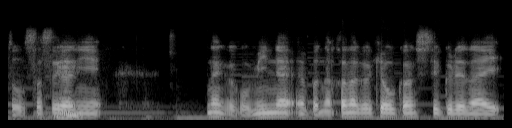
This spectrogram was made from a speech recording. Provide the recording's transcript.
とさすがに、なんかこうみんなやっぱなかなか共感してくれない。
